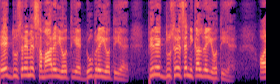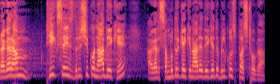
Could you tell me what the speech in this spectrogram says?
एक दूसरे में समा रही होती है, डूब रही होती है, फिर एक दूसरे से निकल रही होती है। और अगर हम ठीक से इस दृश्य को ना देखें, अगर समुद्र के किनारे देखें तो बिल्कुल स्पष्ट होगा।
